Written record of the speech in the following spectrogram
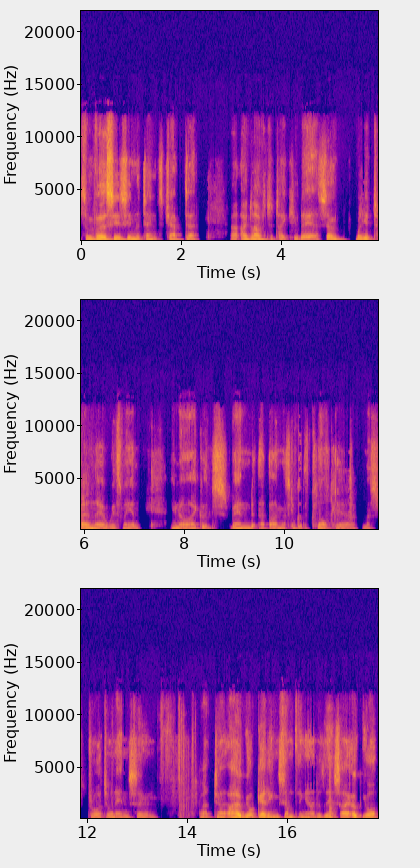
some verses in the 10th chapter. Uh, I'd love to take you there. So, will you turn there with me? And, you know, I could spend, uh, I must look at the clock. Yeah, I must draw to an end soon. But uh, I hope you're getting something out of this. I hope you're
